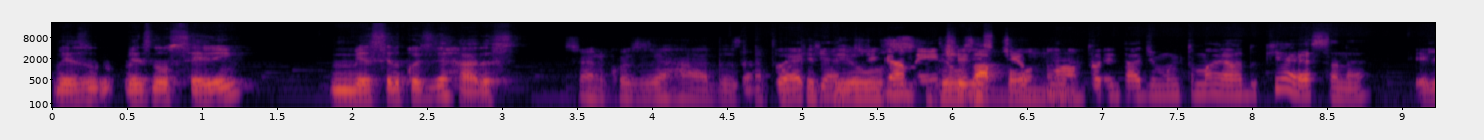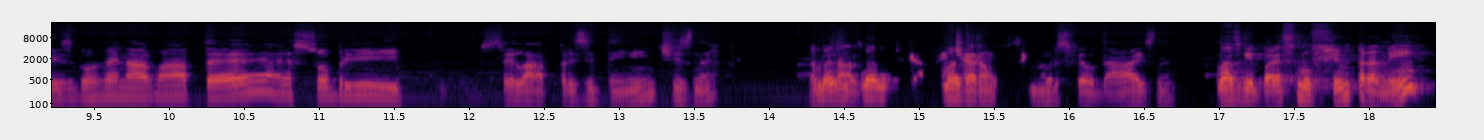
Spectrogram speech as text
mesmo, mesmo não serem, mesmo sendo coisas erradas. Sendo coisas erradas, né? É Porque que Deus, antigamente Deus eles abona, tinham uma né? autoridade muito maior do que essa, né? Eles governavam até sobre, sei lá, presidentes, né? No Mas, caso, mas, antigamente mas- eram senhores feudais, né? mas o que parece no filme, pra mim,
